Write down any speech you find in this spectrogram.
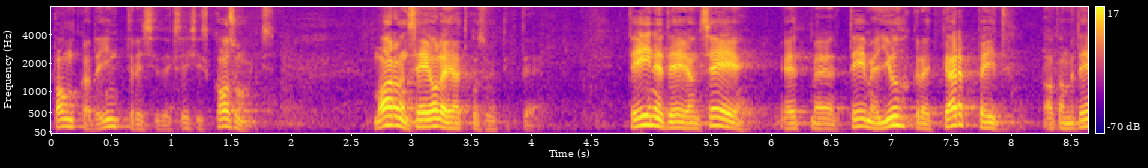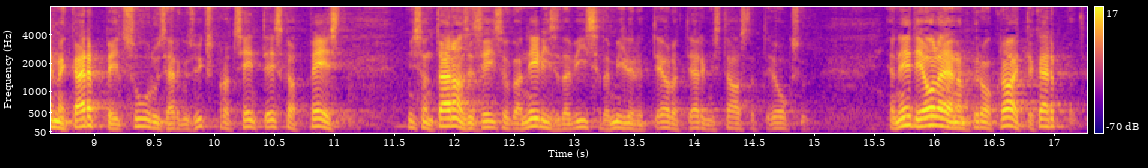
pankade intressideks ehk siis kasumiks. ma arvan, see ei ole jätkusuutlik tee. teine tee on see, et me teeme jõhkraid kärpeid aga me teeme kärpeid suurusjärgus üks protsent SKP-st, mis on tänase seisuga nelisada, viissada miljonit eurot järgmiste aastate jooksul. ja need ei ole enam bürokraatiakärped.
